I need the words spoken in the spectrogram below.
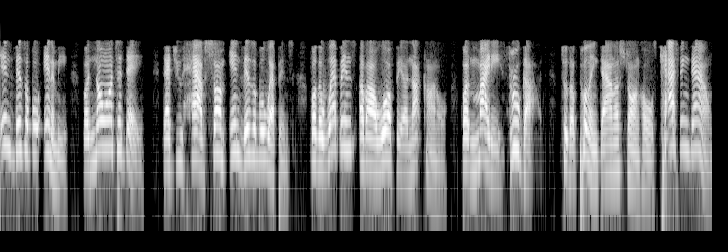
invisible enemy. But know on today that you have some invisible weapons. For the weapons of our warfare are not carnal, but mighty through God to the pulling down of strongholds, casting down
